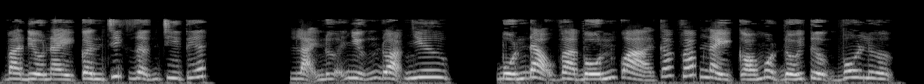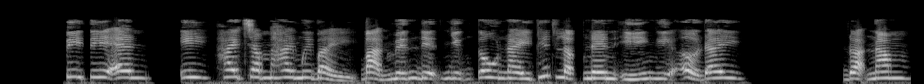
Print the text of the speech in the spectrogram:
và điều này cần trích dẫn chi tiết. Lại nữa những đoạn như bốn đạo và bốn quả các pháp này có một đối tượng vô lượng. PTN Y 227 bản miến điện những câu này thiết lập nên ý nghĩa ở đây. Đoạn 5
